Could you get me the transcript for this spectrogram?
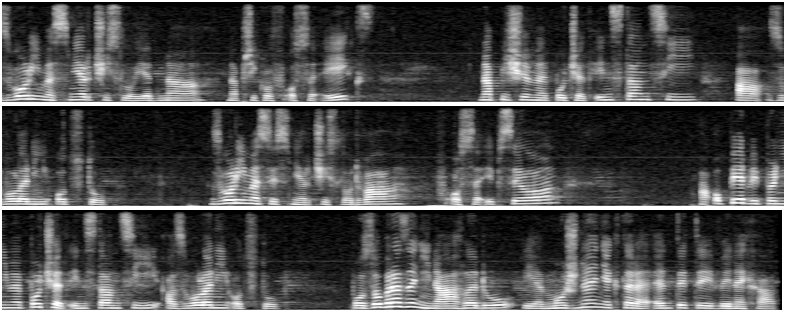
Zvolíme směr číslo 1, například v ose x, napíšeme počet instancí a zvolený odstup. Zvolíme si směr číslo 2 v ose y a opět vyplníme počet instancí a zvolený odstup. Po zobrazení náhledu je možné některé entity vynechat.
